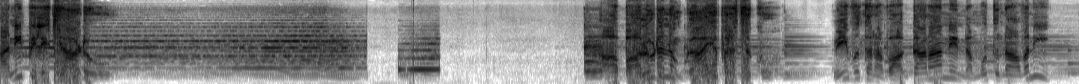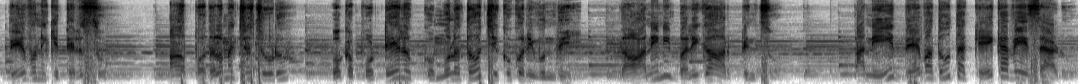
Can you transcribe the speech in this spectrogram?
అని పిలిచాడు. ఆ బాలుడను గాయపరచకు. నీవు తన వాగ్దానాన్ని నమ్ముతున్నావని దేవునికి తెలుసు. ఆ పొదల మధ్య చూడు ఒక పొట్టేలు కొమ్ములతో చిక్కుకొని ఉంది. దానిని బలిగా అర్పించు అని దేవదూత కేక వేశాడు.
